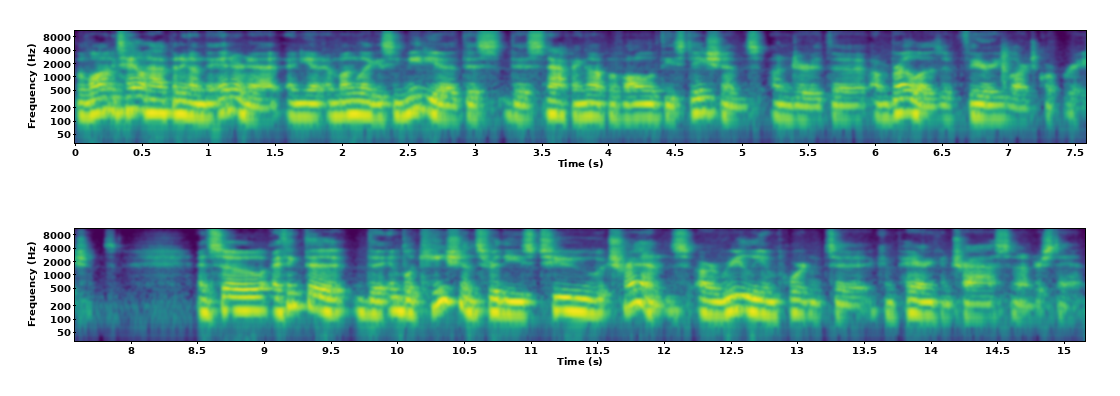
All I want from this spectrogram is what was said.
the long tail happening on the internet, and yet among legacy media, this this snapping up of all of these stations under the umbrellas of very large corporations. And so I think the the implications for these two trends are really important to compare and contrast and understand.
